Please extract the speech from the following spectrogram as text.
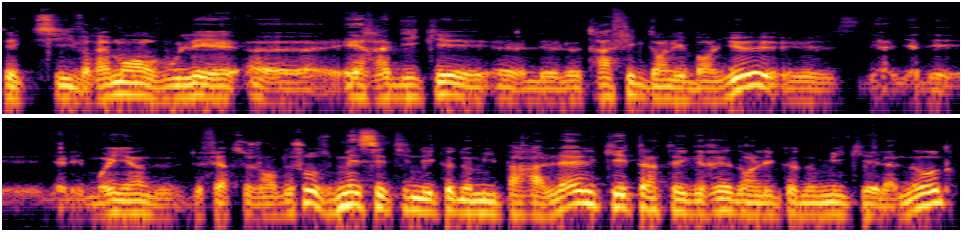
c'est que si vraiment on voulait euh, éradiquer euh, le, trafic dans les banlieues, euh, il y, a, les moyens de, faire ce genre de choses. Mais c'est une économie parallèle qui est intégrée dans l'économie qui est la nôtre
